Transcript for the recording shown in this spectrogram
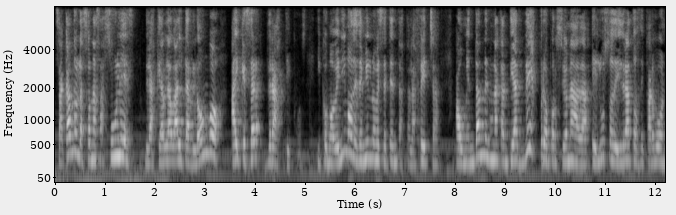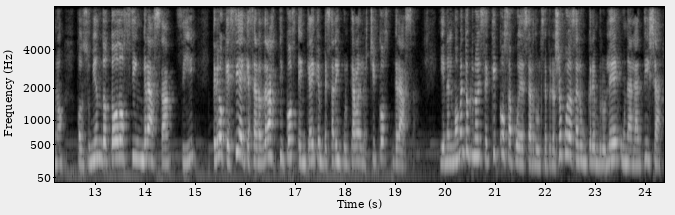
Sacando las zonas azules de las que habla Walter Longo, hay que ser drásticos. Y como venimos desde 1970 hasta la fecha, aumentando en una cantidad desproporcionada el uso de hidratos de carbono, consumiendo todo sin grasa, ¿sí? Creo que sí hay que ser drásticos en que hay que empezar a inculcarle a los chicos grasa. Y en el momento que uno dice, ¿qué cosa puede ser dulce? Pero yo puedo hacer un creme brûlée, una lantilla,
